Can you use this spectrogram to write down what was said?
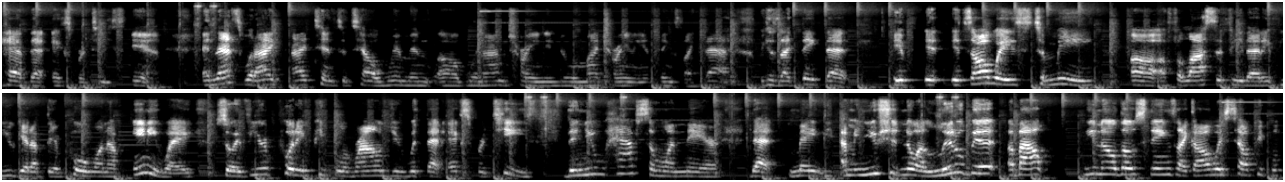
have that expertise in. And that's what I, I tend to tell women uh, when I'm training, doing my training and things like that, because I think that if it, it's always to me uh, a philosophy that if you get up there pull one up anyway. So if you're putting people around you with that expertise then you have someone there that may i mean you should know a little bit about you know those things. Like i always tell people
